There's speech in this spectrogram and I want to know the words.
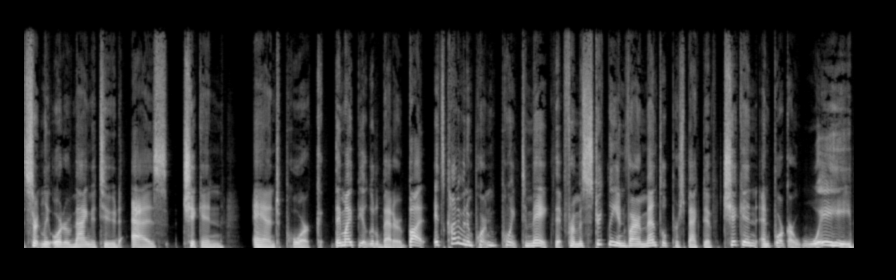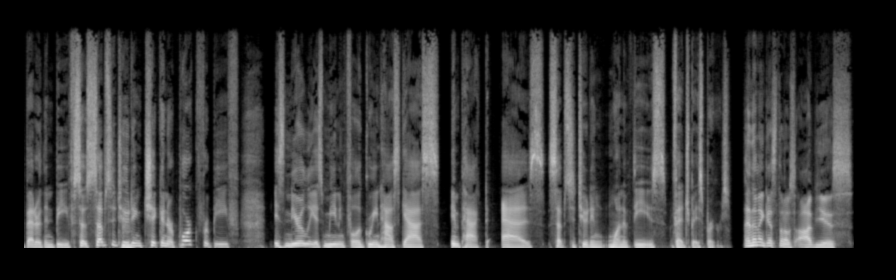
certainly order of magnitude as chicken and pork. They might be a little better, but it's kind of an important point to make that from a strictly environmental perspective, chicken and pork are way better than beef. So substituting mm. chicken or pork for beef is nearly as meaningful a greenhouse gas impact as substituting one of these veg based burgers. And then I guess the most obvious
